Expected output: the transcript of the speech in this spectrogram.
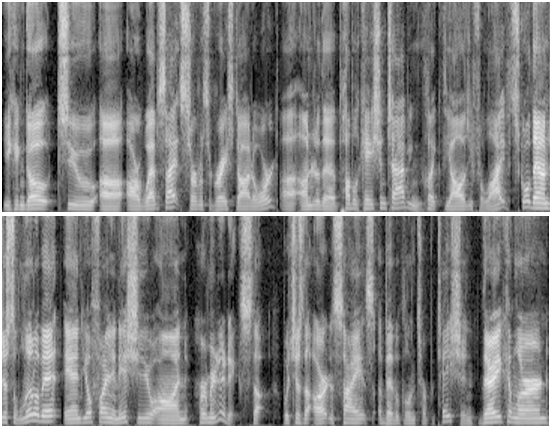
you can go to uh, our website, servantsofgrace.org. Uh, under the publication tab, you can click Theology for Life. Scroll down just a little bit, and you'll find an issue on hermeneutics, the, which is the art and science of biblical interpretation. There you can learn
